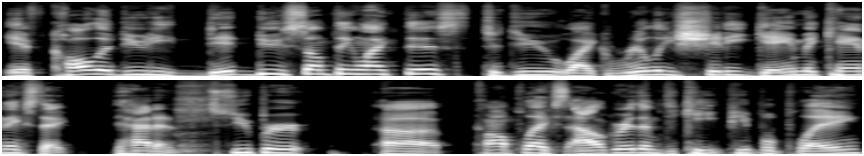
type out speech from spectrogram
if Call of Duty did do something like this to do like really shitty game mechanics that had a super uh complex algorithm to keep people playing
